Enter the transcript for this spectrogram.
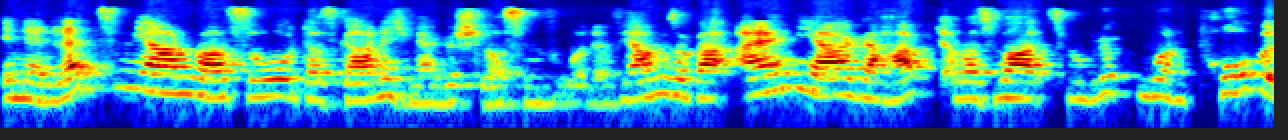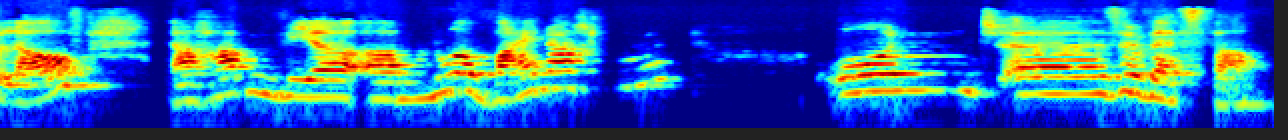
in den letzten Jahren war es so, dass gar nicht mehr geschlossen wurde. Wir haben sogar ein Jahr gehabt, aber es war zum Glück nur ein Probelauf. Da haben wir ähm, nur Weihnachten und äh, Silvester.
